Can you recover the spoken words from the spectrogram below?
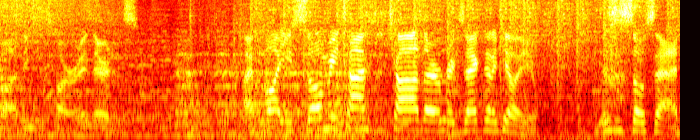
I think it's hard, right? There it is. I fought you so many times as a child that I remember exactly to kill you. This is so sad.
